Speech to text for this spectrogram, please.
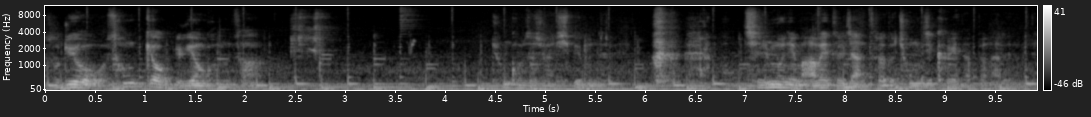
무료 성격 유형 검사. 총 검사 시간 12분 내로 질문이 마음에 들지 않더라도 정직하게 답변하려는데.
